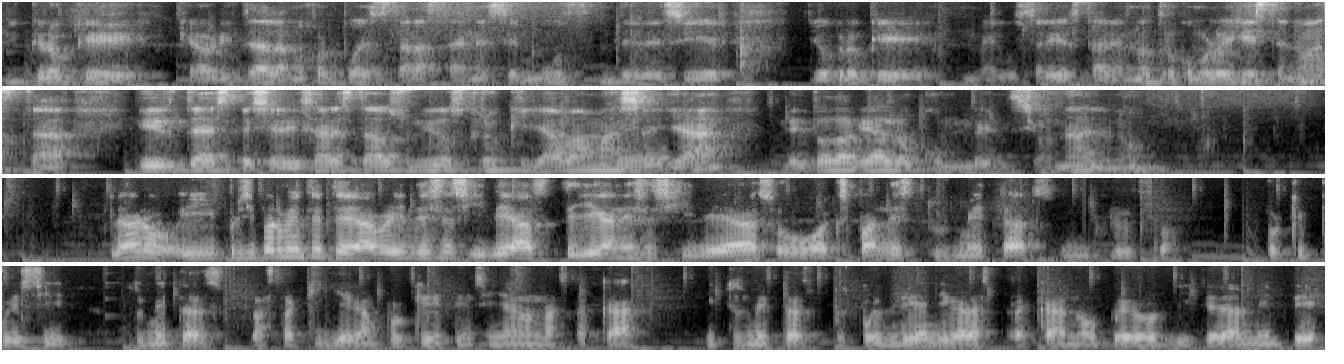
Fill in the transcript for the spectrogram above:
Y creo que, que ahorita a lo mejor puedes estar hasta en ese mood de decir, yo creo que me gustaría estar en otro, como lo dijiste, ¿no? Hasta irte a especializar a Estados Unidos, creo que ya va más allá de todavía lo convencional, ¿no? Claro, y principalmente te abren esas ideas, te llegan esas ideas o expandes tus metas incluso, porque pues sí, tus metas hasta aquí llegan porque te enseñaron hasta acá y tus metas pues podrían llegar hasta acá, ¿no? Pero literalmente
